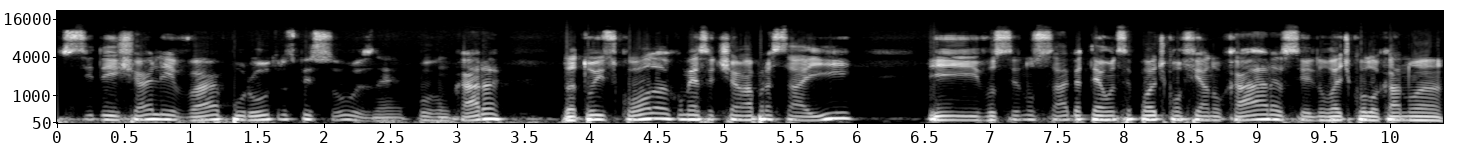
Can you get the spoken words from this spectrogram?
se deixar levar por outras pessoas, né? Porra, um cara da tua escola começa a te chamar para sair e você não sabe até onde você pode confiar no cara, se ele não vai te colocar numa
